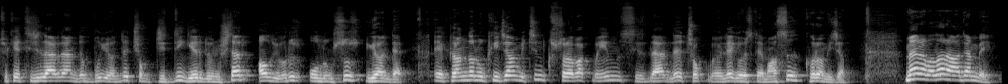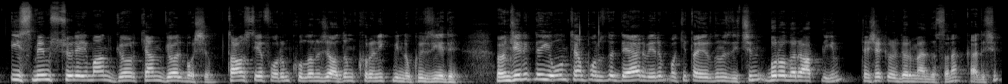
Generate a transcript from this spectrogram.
tüketicilerden de bu yönde çok ciddi geri dönüşler alıyoruz olumsuz yönde. Ekrandan okuyacağım için kusura bakmayın sizlerle çok böyle göz teması kuramayacağım. Merhabalar Adem Bey. İsmim Süleyman Görkem Gölbaşı. Tavsiye Forum kullanıcı adım Kronik 1907. Öncelikle yoğun temponuzda değer verip vakit ayırdığınız için buraları atlayayım. Teşekkür ederim ben de sana kardeşim.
